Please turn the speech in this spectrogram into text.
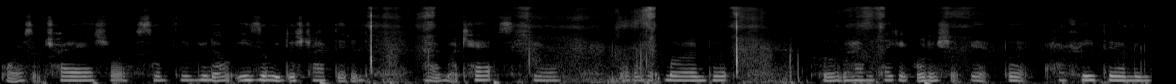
or some trash or something, you know, easily distracted. And I have my cats here, I not mine, but um, I haven't taken ownership yet. But I feed them, and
